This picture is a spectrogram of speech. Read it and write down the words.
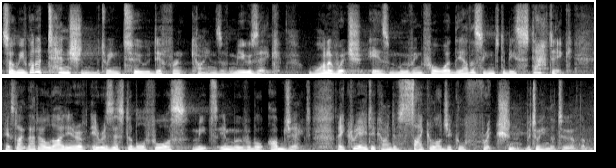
So we've got a tension between two different kinds of music, one of which is moving forward, the other seems to be static. It's like that old idea of irresistible force meets immovable object. They create a kind of psychological friction between the two of them.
